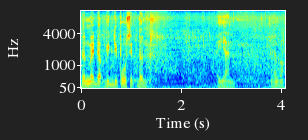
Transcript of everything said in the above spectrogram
Doon may big deposit doon. Ayan. Ayan oh. o.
